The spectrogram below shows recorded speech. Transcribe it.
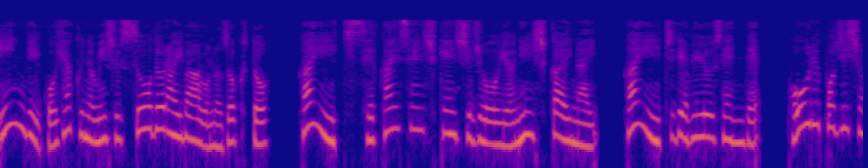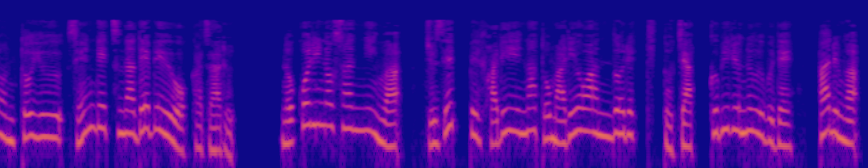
インディ500の未出走ドライバーを除くと、会1世界選手権史上4人しかいない、会1デビュー戦で、ポールポジションという鮮烈なデビューを飾る。残りの3人は、ジュゼッペ・ファリーナとマリオ・アンドレッキとジャック・ビルヌーブで、あるが、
